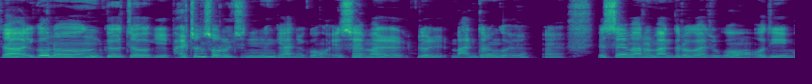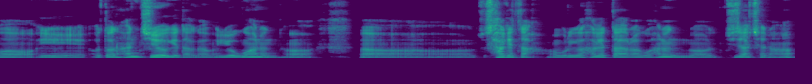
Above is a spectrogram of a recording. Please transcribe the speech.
자, 이거는 그 저기 발전소를 짓는 게 아니고 SMR을 만드는 거예요. 예. SMR을 만들어 가지고 어디 뭐 이 어떤 한 지역에다가 뭐 요구하는 어, 어, 사겠다, 우리가 하겠다라고 하는 뭐 지자체나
